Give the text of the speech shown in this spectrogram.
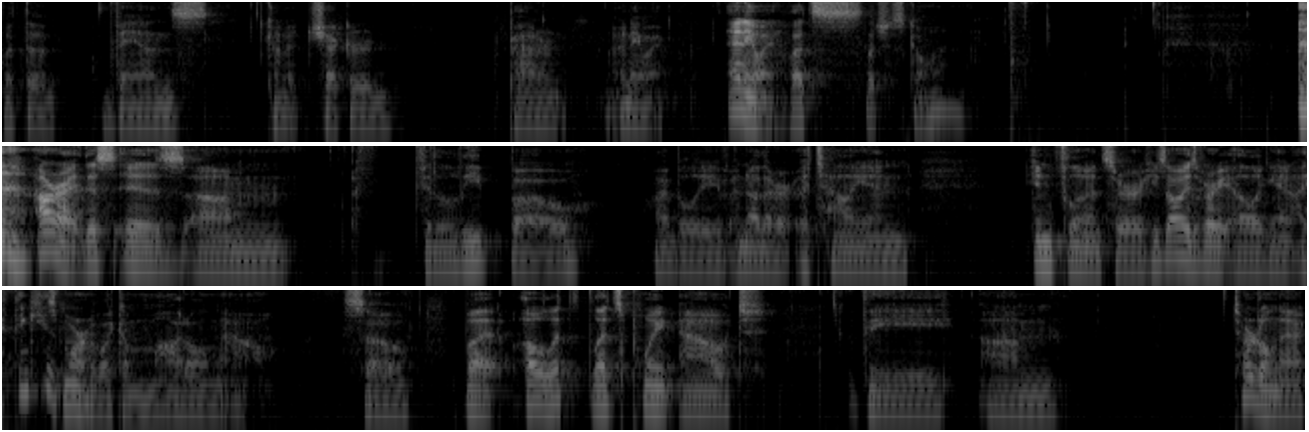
with the Vans kind of checkered pattern. Anyway, anyway, let's let's just go on. All right, this is um, Filippo, I believe, another Italian influencer. He's always very elegant. I think he's more of like a model now. So, but oh, let's let's point out the um, turtleneck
